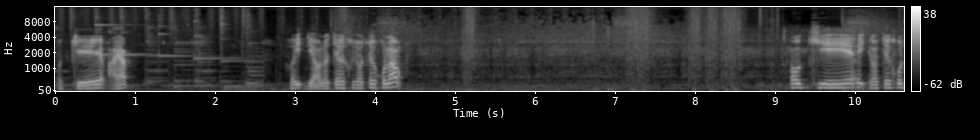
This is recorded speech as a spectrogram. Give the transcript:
โอเคไปครับเฮ้ยเดี๋ยวเราเจอเราเจอคนแล้วโอเคเอ้ยเราเจอคน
